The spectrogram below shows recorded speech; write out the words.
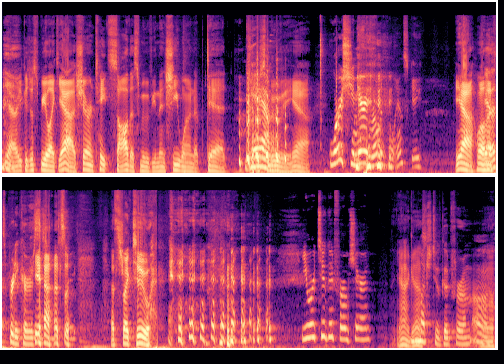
yeah. You could just be like, yeah, Sharon Tate saw this movie and then she wound up dead. yeah. Movie, yeah, Or is she married Roman Polanski? yeah. Well, Yeah, that's, that's pretty cursed. yeah, that's a, that's strike two. You were too good for him, Sharon. Yeah, I guess. Much too good for him. Oh,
